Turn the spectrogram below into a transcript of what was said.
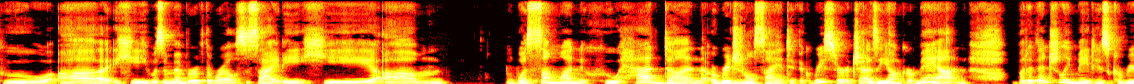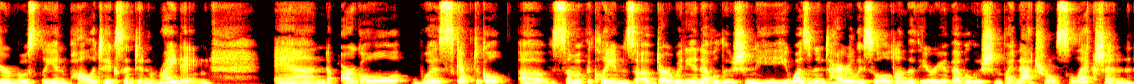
who uh, he was a member of the Royal Society. He um, was someone who had done original scientific research as a younger man, but eventually made his career mostly in politics and in writing. And Argyll was skeptical of some of the claims of Darwinian evolution. He, he wasn't entirely sold on the theory of evolution by natural selection.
